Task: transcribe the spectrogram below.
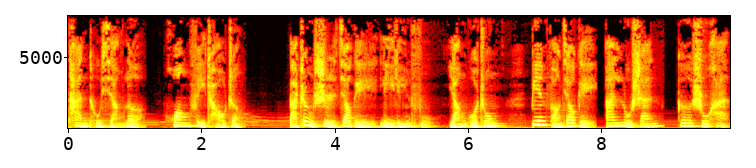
贪图享乐，荒废朝政，把政事交给李林甫、杨国忠，边防交给安禄山、哥舒翰。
